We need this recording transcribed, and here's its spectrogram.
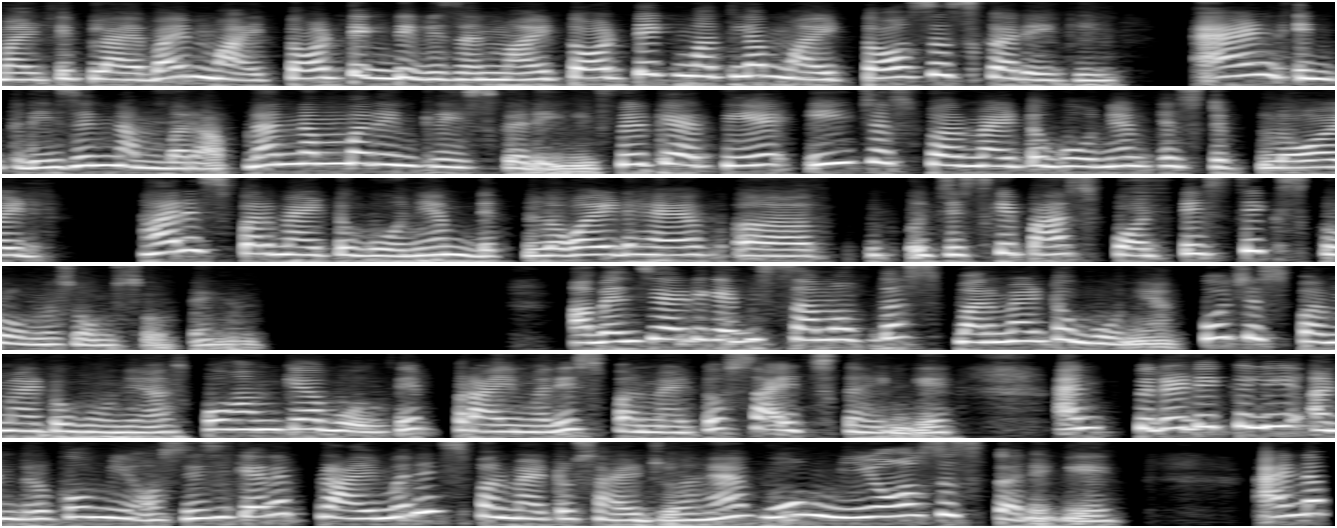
multiply by mitotic division mitotic मतलब माइटोसिस करेगी एंड इंक्रीज इन नंबर अपना नंबर इंक्रीज करेगी। फिर कहती है ईच स्पर्मेटोगोनियम इज़ डिप्लॉयड हर स्पर्मेटोगोनियम डिप्लॉयड है uh, जिसके पास 46 क्रोमोसोम्स होते हैं। अब एनसीआरटी कहती है सम ऑफ़ द स्पर्मेटोगोनिया कुछ स्पर्मेटोगोनिया को हम क्या बोलते हैं? प्राइमरी स्पर्मेटोसाइट्स कहेंगे। एंड पीरियडिकली अंडरको मियोसिस कह रहे हैं प्राइमरी स्पर्मेटोसाइट जो है, वो मियोसिस करेंगे। And a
